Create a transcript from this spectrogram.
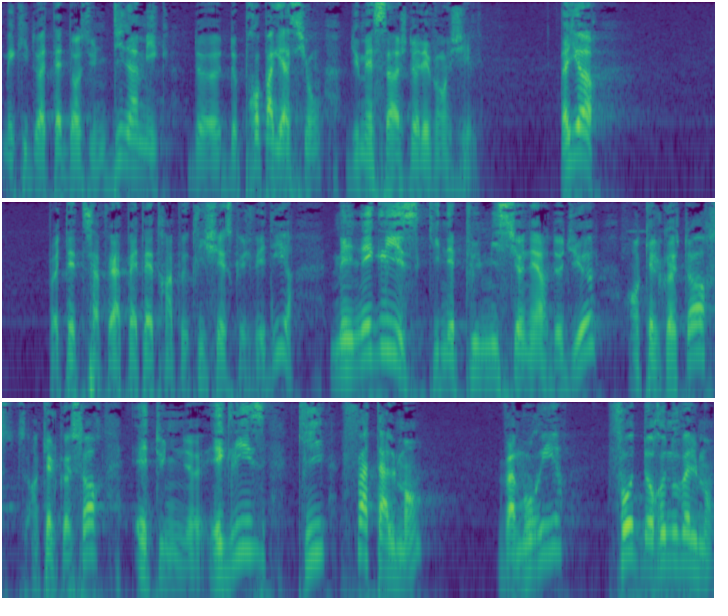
mais qui doit être dans une dynamique de, de propagation du message de l'évangile. D'ailleurs, peut-être ça fait peut-être un peu cliché ce que je vais dire, mais une église qui n'est plus missionnaire de Dieu, en quelque, sorte, est une église qui, fatalement, va mourir faute de renouvellement.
